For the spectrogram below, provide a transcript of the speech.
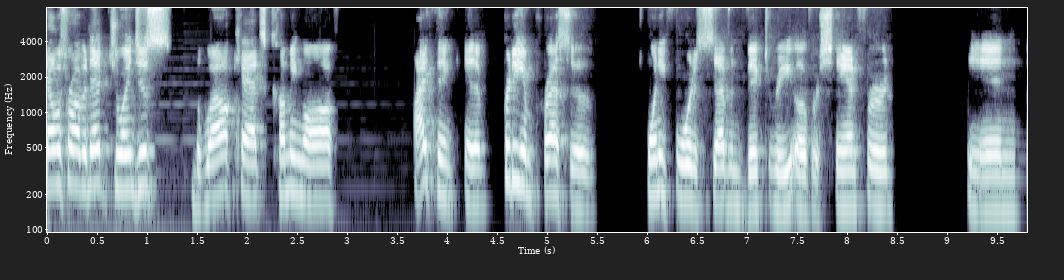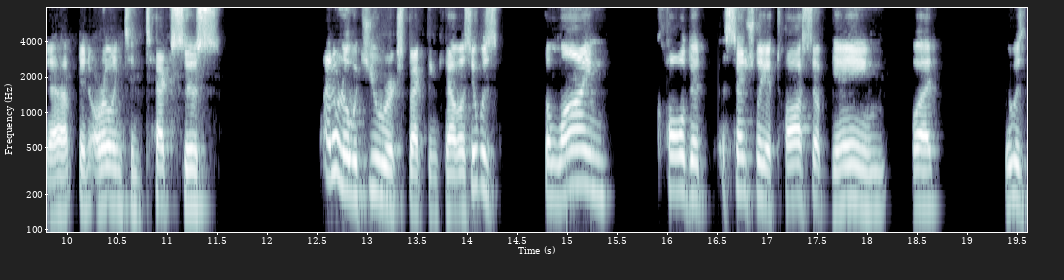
Kellis Robinett joins us. The Wildcats coming off, I think, in a pretty impressive 24 to 7 victory over Stanford in uh, in Arlington, Texas. I don't know what you were expecting, Kellis. It was the line called it essentially a toss-up game, but it was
